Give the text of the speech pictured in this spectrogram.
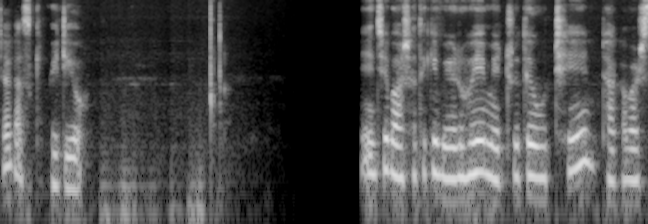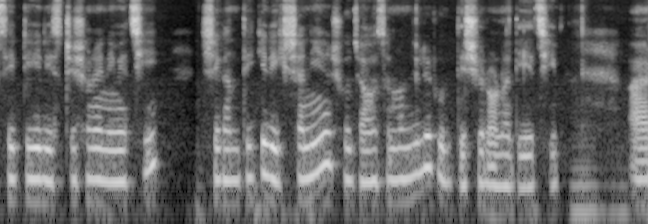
যাক আজকে ভিডিও এই যে বাসা থেকে বের হয়ে মেট্রোতে উঠে ঢাকা ভার্সিটির স্টেশনে নেমেছি, সেখান থেকে রিক্সা নিয়ে সোজা হাসান মঞ্জিলের উদ্দেশ্যে রওনা দিয়েছি। আর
